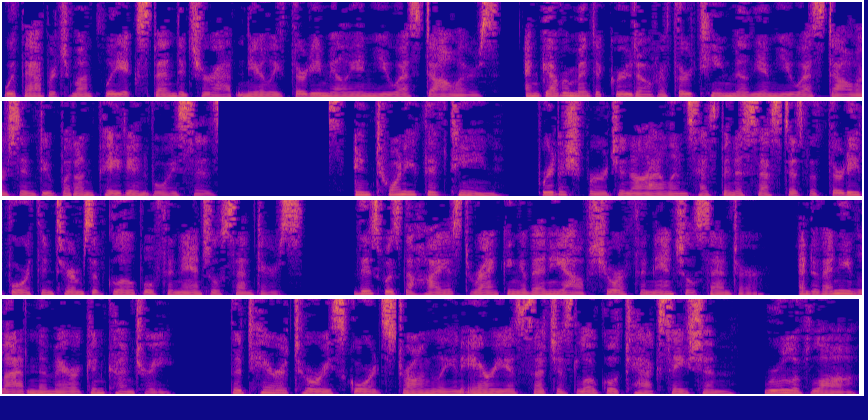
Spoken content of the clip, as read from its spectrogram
with average monthly expenditure at nearly 30 million US dollars, and government accrued over 13 million US dollars in due but unpaid invoices. In 2015, British Virgin Islands has been assessed as the 34th in terms of global financial centers. This was the highest ranking of any offshore financial center and of any Latin American country. The territory scored strongly in areas such as local taxation, rule of law,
